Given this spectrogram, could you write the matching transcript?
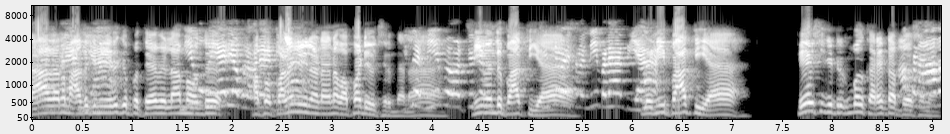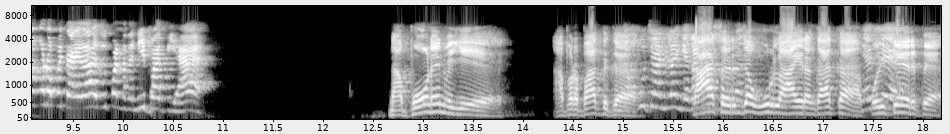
சாதாரணமா அதுக்கு நீ? எதுக்கு இப்ப தேவையில்லாம வந்து அப்ப? பழனியில நான் வப்பாட்டி வச்சிருந்தேனா? நீ வந்து பாத்தியா? நீ விளையாடுறியா? இல்ல நீ பாத்தியா? பேசிக்கிட்டு இருக்கும்போது கரெக்டா பேசணும். அவன் கூட போய் இது பண்ணதை நீ பாத்தியா? நான் போனேன்னு வையே. அப்புறம் பாத்துக்க. காசு இருந்தா ஊர்ல ஆயிரம் காக்கா. போயிட்டே இருப்பேன்.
